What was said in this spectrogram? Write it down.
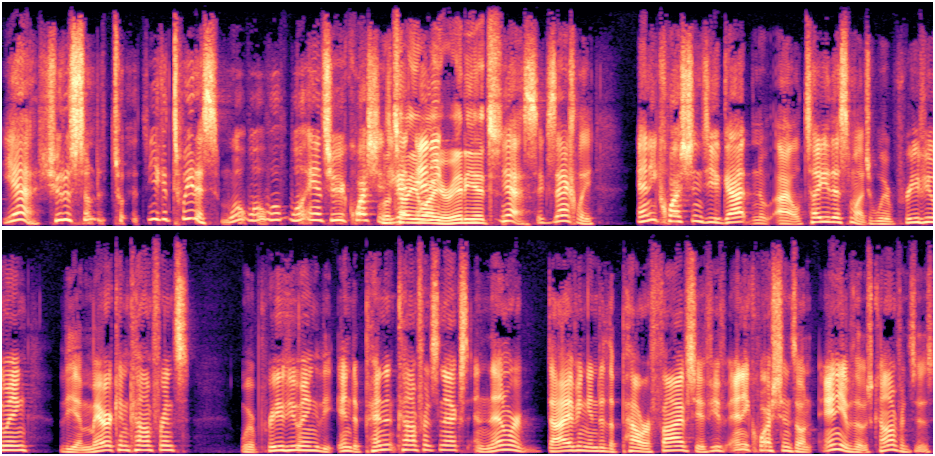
yeah, shoot us some. Tw- you can tweet us. We'll we'll we'll, we'll answer your questions. We'll got tell you why you're idiots. Yes, exactly. Any questions you got? No, I'll tell you this much: we're previewing the American Conference. We're previewing the Independent Conference next, and then we're diving into the Power Five. So if you have any questions on any of those conferences,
